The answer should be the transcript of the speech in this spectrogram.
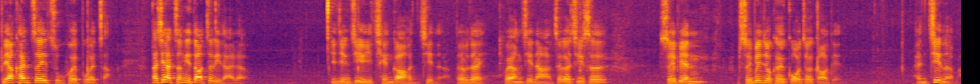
你要看这一组会不会涨。那现在整理到这里来了，已经距离前高很近了，对不对？非常近啊！这个其实随便随便就可以过这个高点，很近了嘛。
